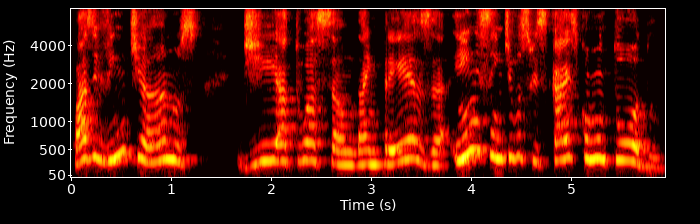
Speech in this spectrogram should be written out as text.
quase 20 anos de atuação da empresa em incentivos fiscais como um todo.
